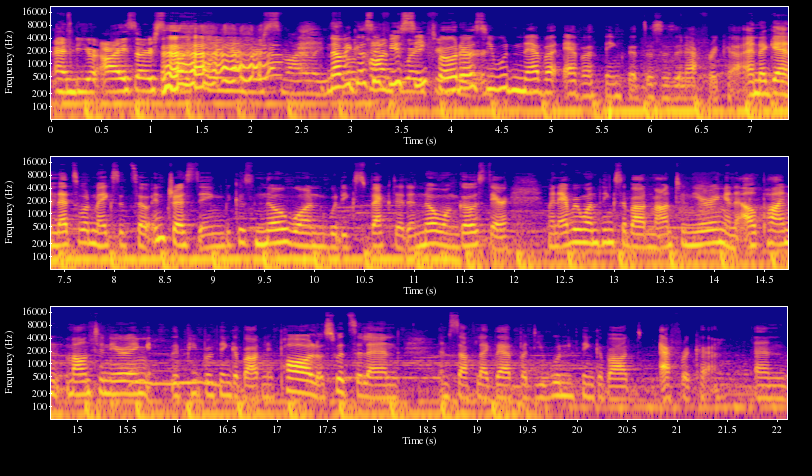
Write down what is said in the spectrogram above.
And your eyes are sparkling and you're smiling. no, so because if you see photos, you would never ever think that this is in Africa. And again, that's what makes it so interesting because no one would expect it and no one goes there. When everyone thinks about mountaineering and alpine mountaineering, the people think about Nepal or Switzerland and stuff like that, but you wouldn't think about Africa. And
